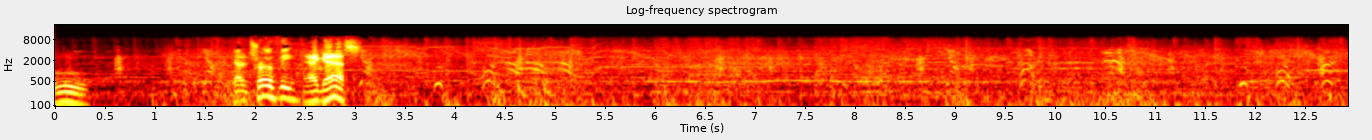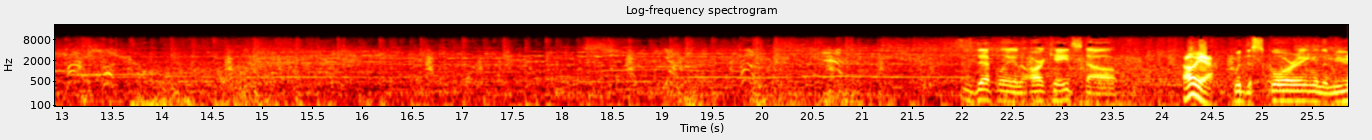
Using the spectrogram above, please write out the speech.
Ooh. Got a trophy. I guess. This is definitely an arcade style Oh yeah. with the scoring and the music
